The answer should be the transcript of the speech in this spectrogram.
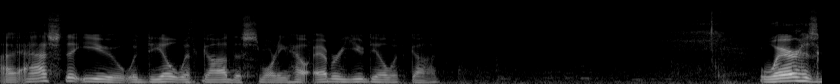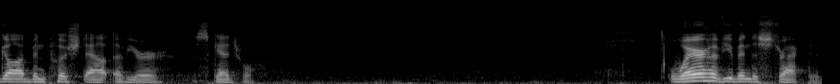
I ask that you would deal with God this morning, however you deal with God. Where has God been pushed out of your schedule? Where have you been distracted?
